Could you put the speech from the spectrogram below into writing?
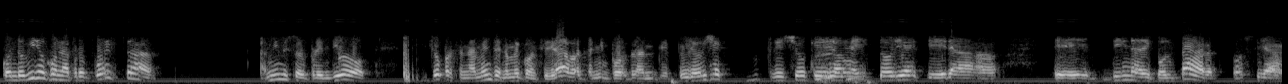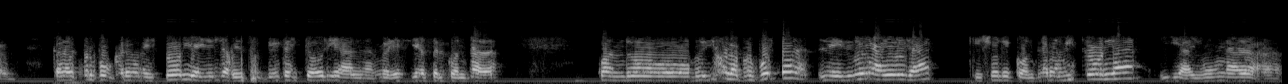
Cuando vino con la propuesta, a mí me sorprendió yo personalmente no me consideraba tan importante, pero ella creyó que era una historia que era eh, digna de contar, o sea, cada cuerpo creó una historia y ella pensó que esta historia merecía ser contada. Cuando me dijo la propuesta, la idea era que yo le contara mi historia y alguna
